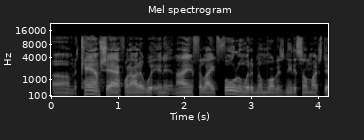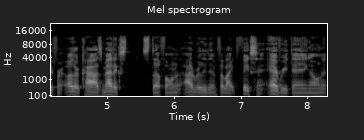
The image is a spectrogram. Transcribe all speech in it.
Um, the camshaft went out of it in it, and I didn't feel like fooling with it no more because it needed so much different other cosmetics stuff on it. I really didn't feel like fixing everything on it,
